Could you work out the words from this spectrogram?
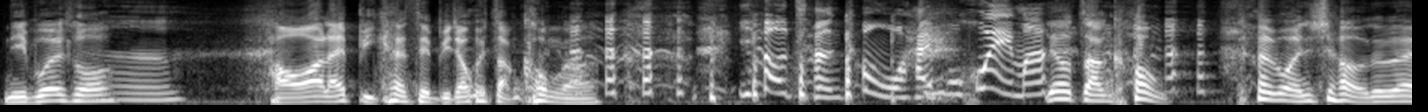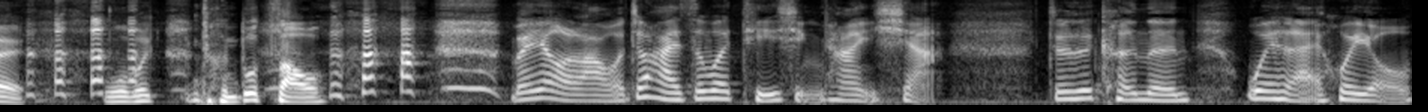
你不会说，嗯、呃。好啊，来比看谁比较会掌控啊！要掌控我还不会吗？要掌控，开玩笑对不对？我们很多招没有啦，我就还是会提醒他一下，就是可能未来会有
